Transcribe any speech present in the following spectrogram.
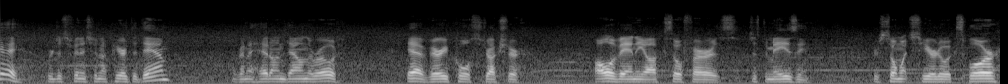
Okay, we're just finishing up here at the dam. We're gonna head on down the road. Yeah, very cool structure. All of Anyox so far is just amazing. There's so much here to explore.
